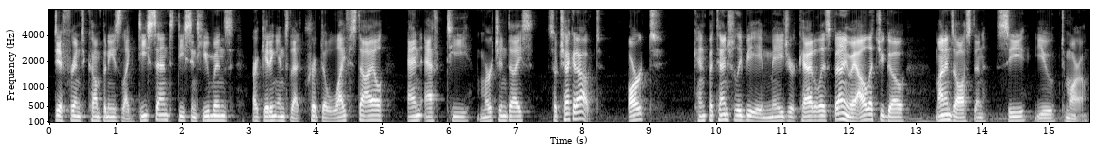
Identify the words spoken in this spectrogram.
Different companies like Decent, Decent Humans are getting into that crypto lifestyle, NFT merchandise. So check it out. Art can potentially be a major catalyst. But anyway, I'll let you go. My name's Austin. See you tomorrow.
